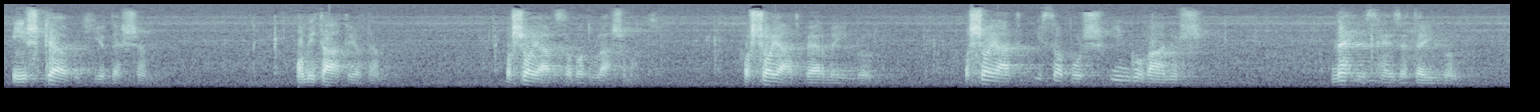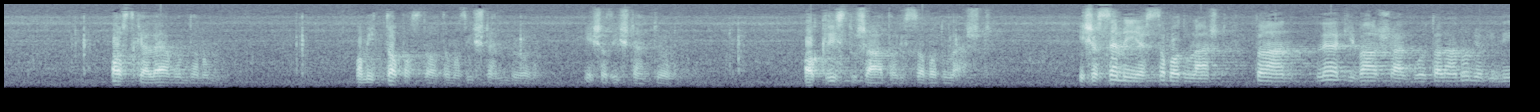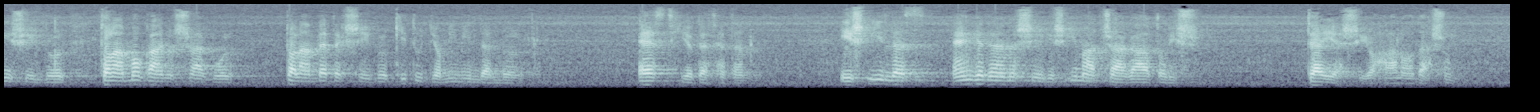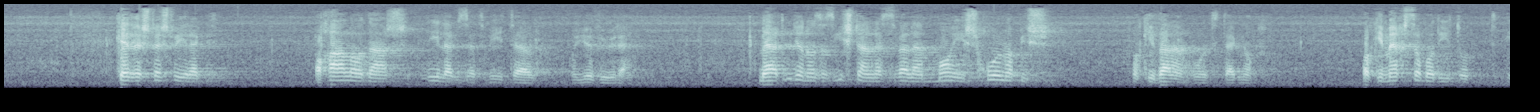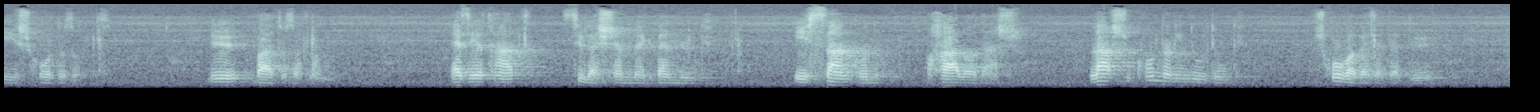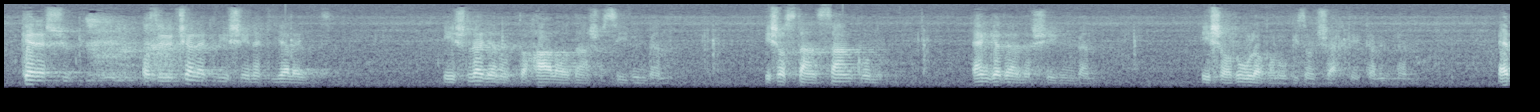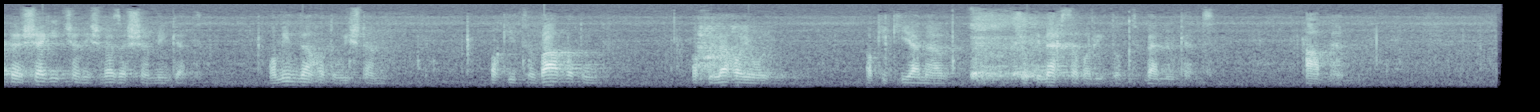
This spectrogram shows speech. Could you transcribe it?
És kell, hogy hirdessem, amit átéltem, a saját szabadulásomat, a saját vermeimből, a saját iszapos, ingoványos, nehéz helyzeteimből. Azt kell elmondanom, amit tapasztaltam az Istenből és az Istentől. A Krisztus általi szabadulást. És a személyes szabadulást talán lelki válságból, talán anyagi mélységből, talán magányosságból, talán betegségből, ki tudja mi mindenből. Ezt hirdethetem. És így lesz engedelmesség és imádság által is teljessé a hálaadásom. Kedves testvérek, a hálaadás lélegzetvétel a jövőre. Mert ugyanaz az Isten lesz velem ma és holnap is, aki velem volt tegnap, aki megszabadított és hordozott. Ő változatlan. Ezért hát szülessen meg bennünk, és szánkon a hálaadás. Lássuk, honnan indultunk, és hova vezetett ő. Keressük az ő cselekvésének jeleit, és legyen ott a hálaadás a szívünkben, és aztán szánkon, engedelmességünkben, és a róla való bizonyságtételünkben. Ebben segítsen és vezessen minket a mindenható Isten, akit várhatunk, aki lehajol, aki kiemel, és aki megszabadított bennünket. Amen.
